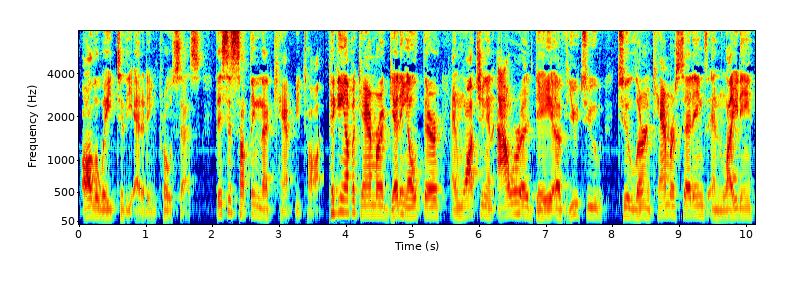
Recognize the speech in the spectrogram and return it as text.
all the way to the editing process. This is something that can't be taught. Picking up a camera, getting out there, and watching an hour a day of YouTube to learn camera settings and lighting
